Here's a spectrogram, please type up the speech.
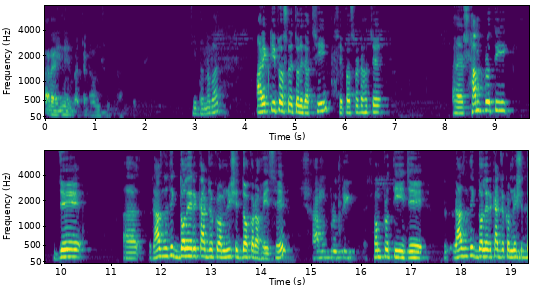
তারা এই নির্বাচনে অংশগ্রহণ করবে। জি ধন্যবাদ। আরেকটি প্রশ্নে চলে যাচ্ছি। সে প্রশ্নটা হচ্ছে সাম্প্রতিক যে রাজনৈতিক দলের কার্যক্রম নিষিদ্ধ করা হয়েছে সাম্প্রতিক সম্প্রতি যে রাজনৈতিক দলের কার্যক্রম নিষিদ্ধ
